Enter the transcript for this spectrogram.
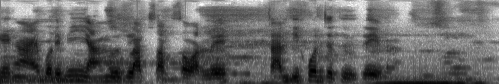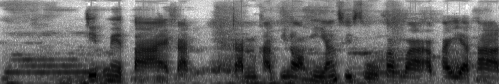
ง่ายๆบ่ได้มีหยังลึกลับซับซ้อนเลย การที่คนจะถือเลขจิตเมตตาให้กันกันค่ะพี่น้องอีหยังสิสู่คำว่าอภัยทาน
